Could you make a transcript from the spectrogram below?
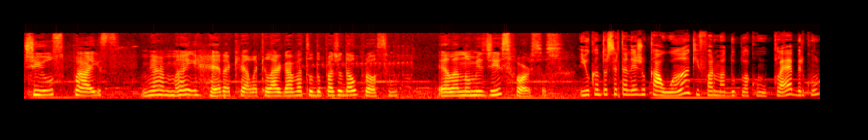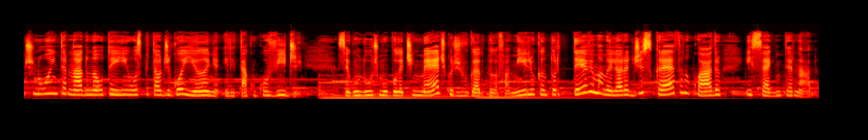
tios, pais, minha mãe era aquela que largava tudo para ajudar o próximo. Ela não media esforços. E o cantor sertanejo Cauã, que forma a dupla com o Kleber, continua internado na UTI em um hospital de Goiânia. Ele está com Covid. Segundo o último boletim médico divulgado pela família, o cantor teve uma melhora discreta no quadro e segue internado.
